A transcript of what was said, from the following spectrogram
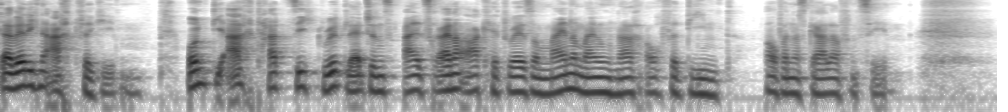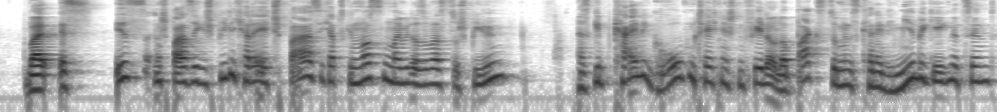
da werde ich eine 8 vergeben. Und die 8 hat sich Grid Legends als reiner Arcade Racer meiner Meinung nach auch verdient. Auf einer Skala von 10. Weil es ist ein spaßiges Spiel. Ich hatte echt Spaß. Ich habe es genossen, mal wieder sowas zu spielen. Es gibt keine groben technischen Fehler oder Bugs, zumindest keine, die mir begegnet sind.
